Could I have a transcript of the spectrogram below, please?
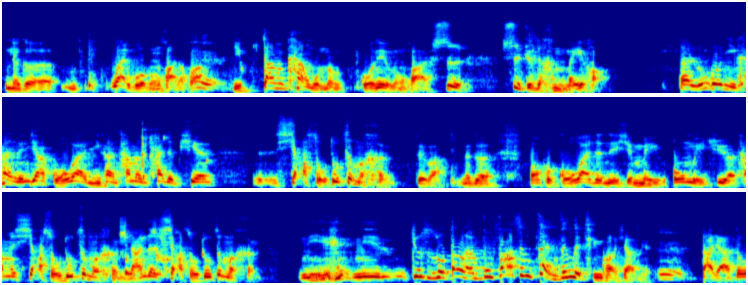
那个外国文化的话，嗯。你单看我们国内文化是是觉得很美好，但如果你看人家国外，你看他们拍的片，呃，下手都这么狠，对吧？那个包括国外的那些美欧美剧啊，他们下手都这么狠，男的下手都这么狠，你 你就是说，当然不发生战争的情况下面，嗯大家都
